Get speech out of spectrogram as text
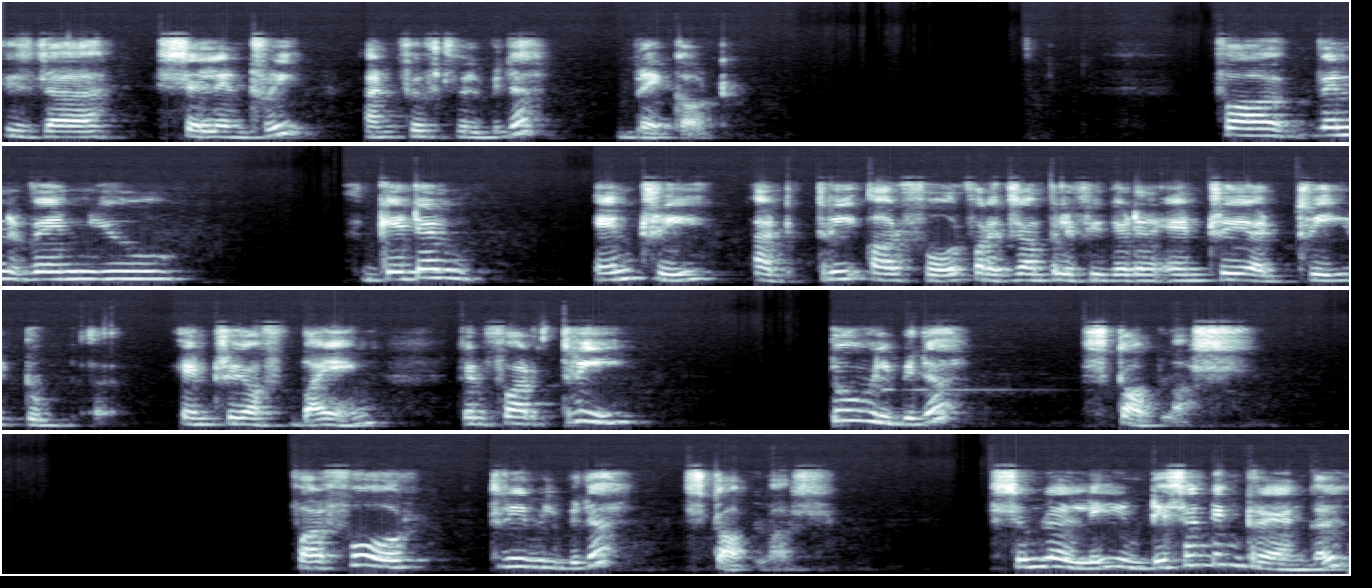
is the sell entry and fifth will be the breakout. For when when you get an entry at 3 or 4 for example if you get an entry at 3 to uh, entry of buying then for 3 2 will be the stop loss. For 4 3 will be the stop loss. Similarly in descending triangle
